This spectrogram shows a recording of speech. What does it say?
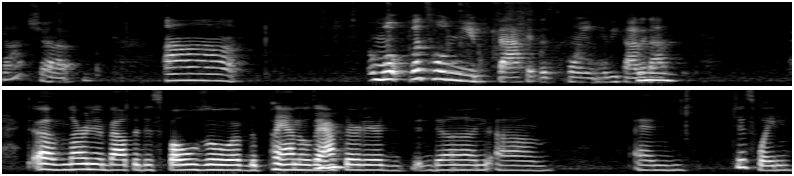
Gotcha. Uh, what, what's holding you back at this point? Have you thought of that? Um, learning about the disposal of the panels after they're d- done, um, and just waiting.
